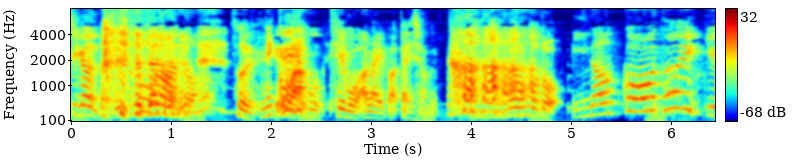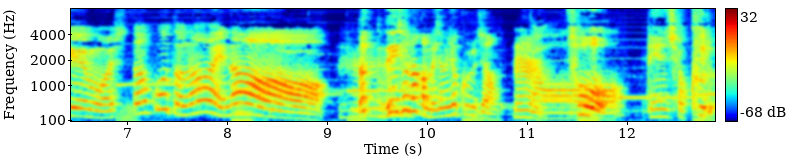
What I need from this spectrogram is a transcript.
違うんだ別そうなんだ。そうです猫は手を洗えば大丈夫 なるほど。田舎体験はしたことないなぁだって電車なんかめちゃめちゃ来るじゃんうん、そう。電車来る。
